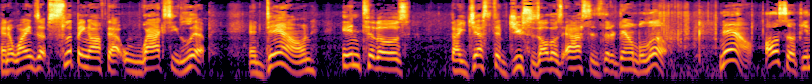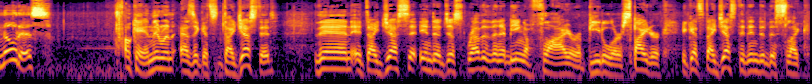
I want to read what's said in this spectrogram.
and it winds up slipping off that waxy lip and down into those digestive juices, all those acids that are down below. Now, also, if you notice, okay, and then when as it gets digested, then it digests it into just rather than it being a fly or a beetle or a spider, it gets digested into this like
